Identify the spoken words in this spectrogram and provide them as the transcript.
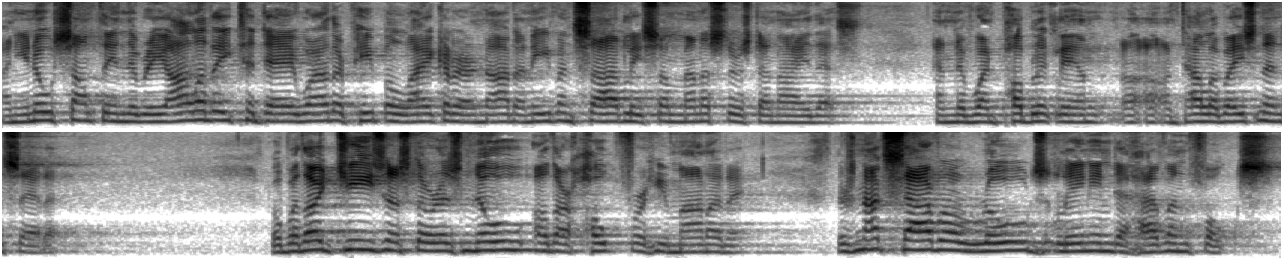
And you know something, the reality today, whether people like it or not, and even sadly some ministers deny this, and they went publicly on, uh, on television and said it. But without Jesus, there is no other hope for humanity. There's not several roads leading to heaven, folks.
